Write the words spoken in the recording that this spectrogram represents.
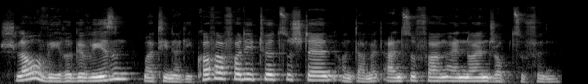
Schlau wäre gewesen, Martina die Koffer vor die Tür zu stellen und damit anzufangen, einen neuen Job zu finden.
